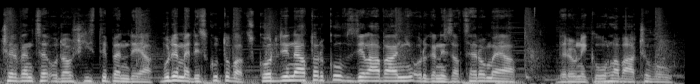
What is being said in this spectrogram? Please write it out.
července o další stipendia, budeme diskutovat s koordinátorkou vzdělávání organizace Romea, Veronikou Hlaváčovou.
